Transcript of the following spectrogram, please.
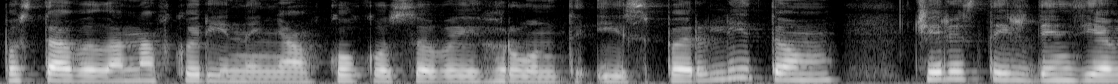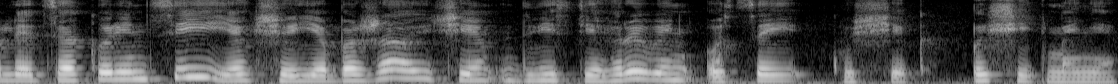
поставила на вкорінення в кокосовий ґрунт із перлітом. Через тиждень з'являться корінці, якщо є бажаючі, 200 гривень ось цей кущик. Пишіть мені.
